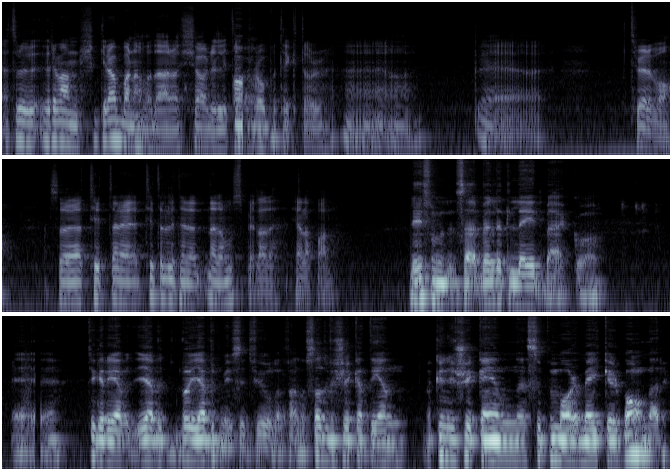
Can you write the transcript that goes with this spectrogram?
jag tror revanschgrabbarna var där och körde lite Ja. på Robotector. Eh, eh, tror jag det var. Så jag tittade, tittade lite när, de spelade i alla fall. Det är som så här, väldigt laid back och eh, tycker det är jävligt, jävligt, var jävligt mysigt fjol i alla fall. Och så hade vi skickat in, man kunde ju skicka in Super Mario Maker-banor.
